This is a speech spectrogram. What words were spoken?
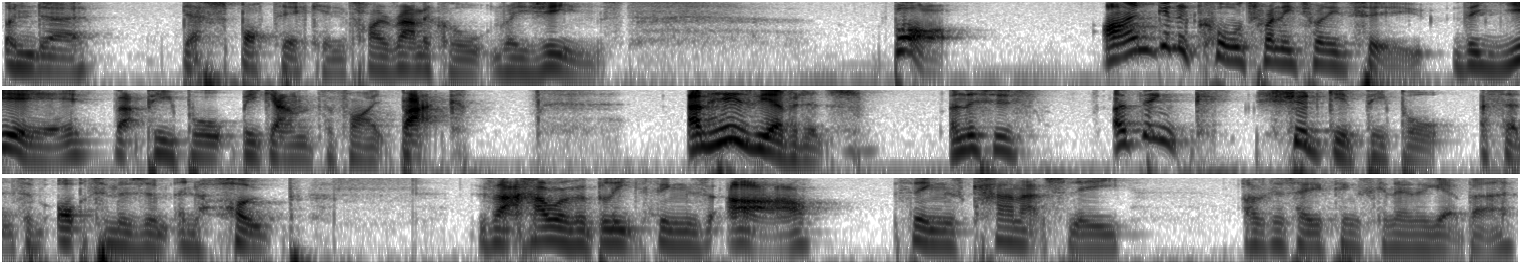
under despotic and tyrannical regimes. But I'm going to call 2022 the year that people began to fight back. And here's the evidence. And this is, I think, should give people a sense of optimism and hope that however bleak things are, things can actually I was going to say things can only get better,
